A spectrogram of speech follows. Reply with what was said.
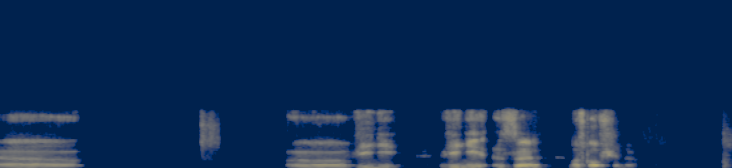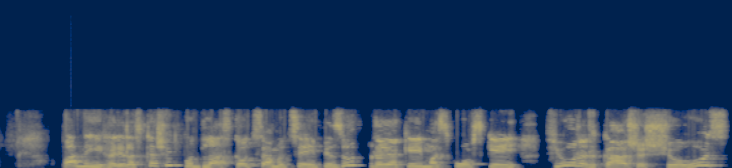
е, е, війні, війні з Московщиною. Пане Ігорі, розкажіть, будь ласка, от саме цей епізод, про який московський фюрер каже, що ось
